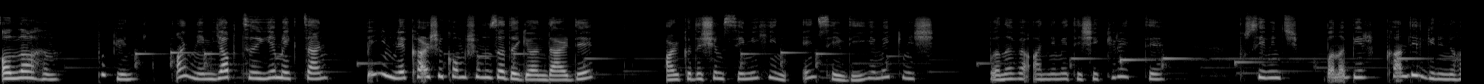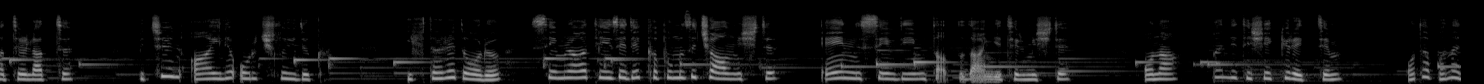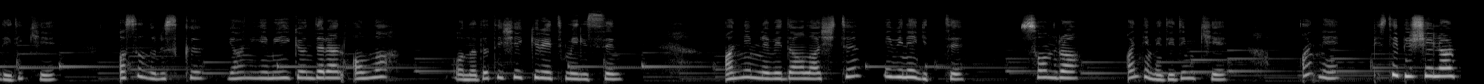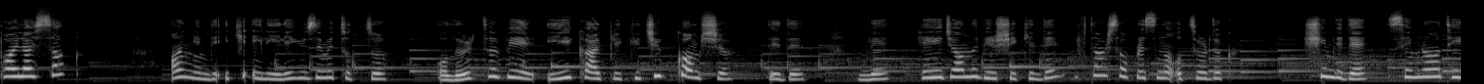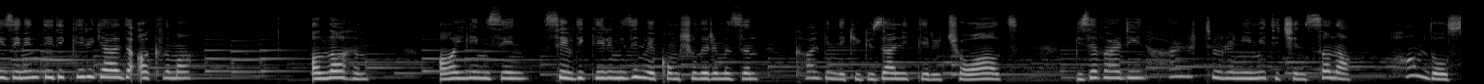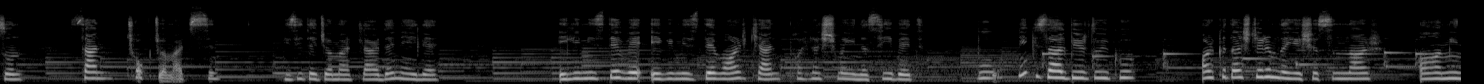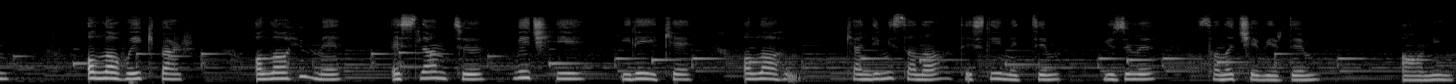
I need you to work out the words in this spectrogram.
Allah'ım bugün annem yaptığı yemekten benimle karşı komşumuza da gönderdi. Arkadaşım Semih'in en sevdiği yemekmiş. Bana ve anneme teşekkür etti. Bu sevinç bana bir kandil gününü hatırlattı. Bütün aile oruçluyduk. İftara doğru Semra teyze de kapımızı çalmıştı. En sevdiğim tatlıdan getirmişti. Ona ben de teşekkür ettim. O da bana dedi ki, asıl rızkı yani yemeği gönderen Allah. Ona da teşekkür etmelisin. Annemle vedalaştı, evine gitti. Sonra anneme dedim ki, anne biz de bir şeyler paylaşsak? Annem de iki eliyle yüzümü tuttu. Olur tabii, iyi kalpli küçük komşu dedi ve heyecanlı bir şekilde iftar sofrasına oturduk. Şimdi de Semra teyzenin dedikleri geldi aklıma. Allah'ım, ailemizin, sevdiklerimizin ve komşularımızın kalbindeki güzellikleri çoğalt. Bize verdiğin her türlü nimet için sana hamdolsun. Sen çok cömertsin. Bizi de cömertlerden eyle. Elimizde ve evimizde varken paylaşmayı nasip et. Bu ne güzel bir duygu. Arkadaşlarım da yaşasınlar. Amin. Allahu Ekber. Allahümme eslemtü vechi ileyke. Allah'ım kendimi sana teslim ettim. Yüzümü sana çevirdim. Amin.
